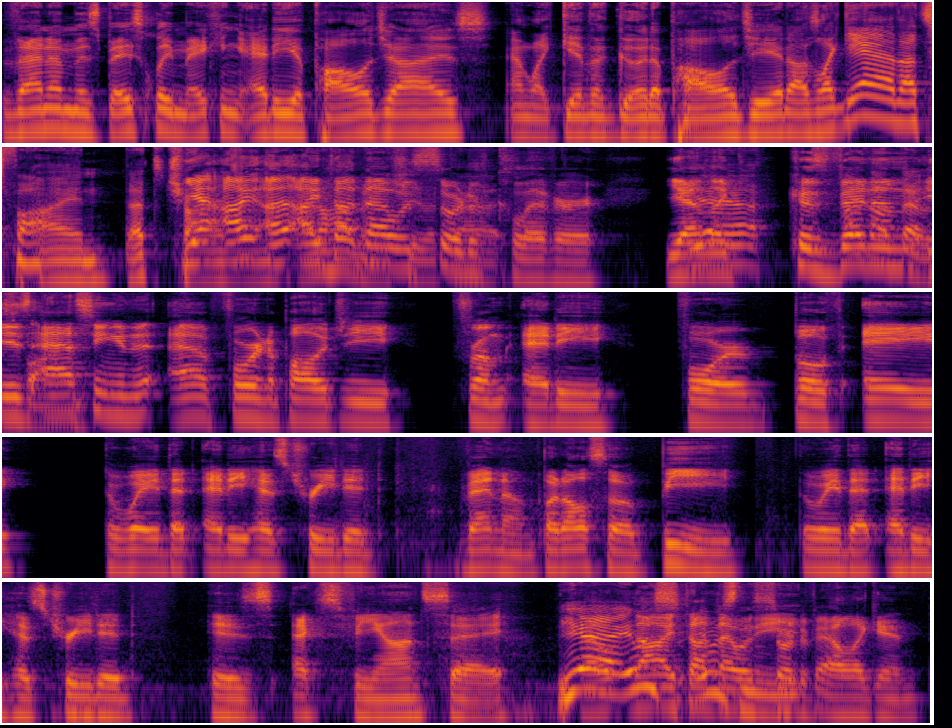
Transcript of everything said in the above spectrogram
Venom is basically making Eddie apologize and like give a good apology, and I was like, yeah, that's fine, that's charming. Yeah, I I, I, don't thought that was sort that. of clever. Yeah, Yeah, like because Venom is fun. asking an, uh, for an apology from Eddie for both a the way that Eddie has treated Venom, but also b the way that Eddie has treated his ex fiance. Yeah, it was- I thought that was neat. sort of elegant.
